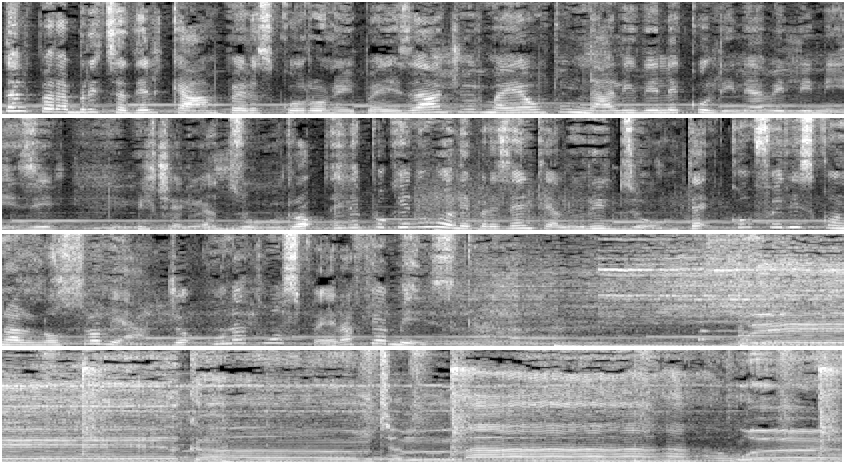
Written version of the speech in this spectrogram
Dal parabrezza del camper scorrono i paesaggi ormai autunnali delle colline avellinesi. Il cielo è azzurro e le poche nuvole presenti all'orizzonte conferiscono al nostro viaggio un'atmosfera fiabesca. Welcome to my world.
